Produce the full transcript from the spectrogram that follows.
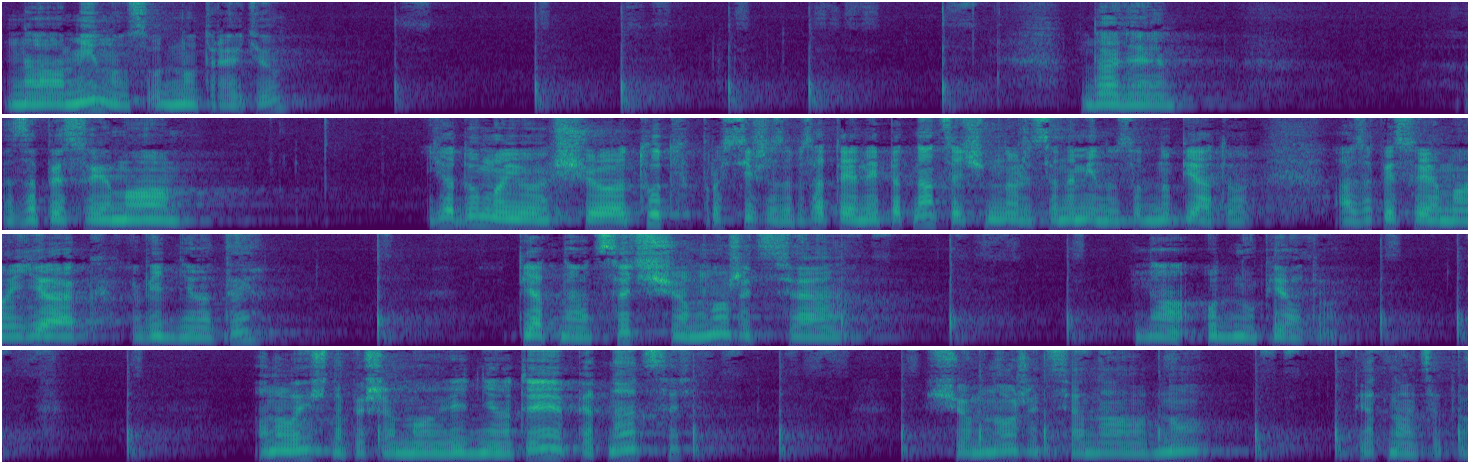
на мінус 1 третю. Далі записуємо. Я думаю, що тут простіше записати не 15, що множиться на мінус 1 п'яту, а записуємо, як відняти 15, що множиться на 1 п'яту. Аналогічно пишемо відняти 15, що множиться на 1 п'ятнадцяту.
